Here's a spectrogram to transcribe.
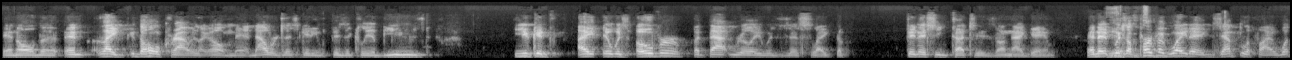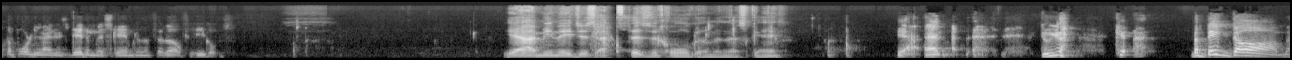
and all the and like the whole crowd was like, oh man, now we're just getting physically abused. You could, I it was over, but that really was just like the finishing touches on that game. And it was a perfect way to exemplify what the 49ers did in this game to the Philadelphia Eagles. Yeah, I mean they just physical them in this game. Yeah, and do you can, the big Dom,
